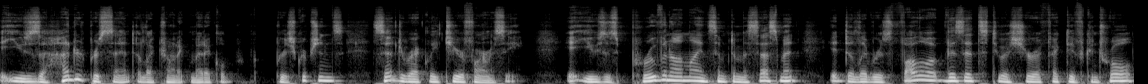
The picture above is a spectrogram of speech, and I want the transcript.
It uses 100% electronic medical prescriptions sent directly to your pharmacy. It uses proven online symptom assessment. It delivers follow up visits to assure effective control.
